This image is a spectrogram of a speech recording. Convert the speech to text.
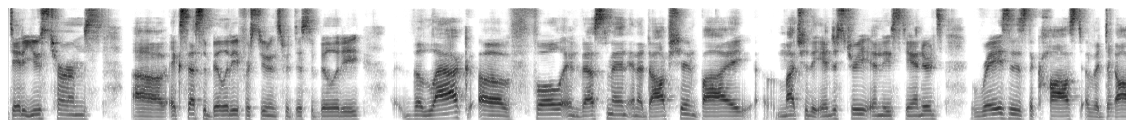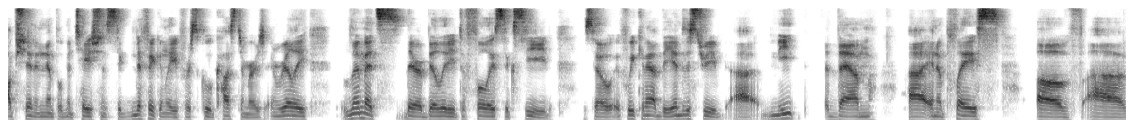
data use terms, uh, accessibility for students with disability, the lack of full investment and adoption by much of the industry in these standards raises the cost of adoption and implementation significantly for school customers and really limits their ability to fully succeed. So if we can have the industry uh, meet them uh, in a place of uh,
